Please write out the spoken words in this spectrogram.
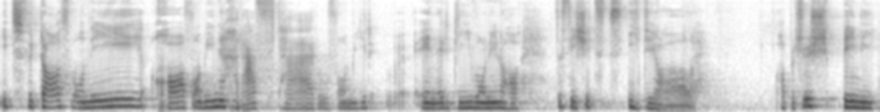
jetzt für das, was ich kann, von meinen Kräften her und von meiner Energie, die ich noch habe, das ist jetzt das Ideale. Aber sonst bin ich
